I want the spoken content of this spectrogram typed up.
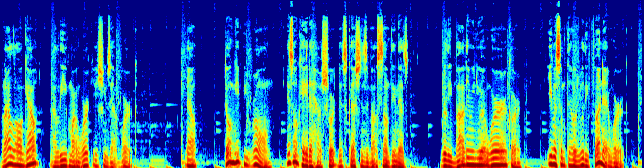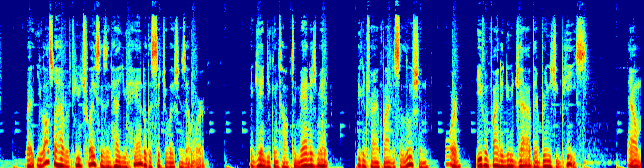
when I log out, I leave my work issues at work. Now, don't get me wrong, it's okay to have short discussions about something that's really bothering you at work or even something that was really fun at work. But you also have a few choices in how you handle the situations at work. Again, you can talk to management, you can try and find a solution, or even find a new job that brings you peace. Now,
